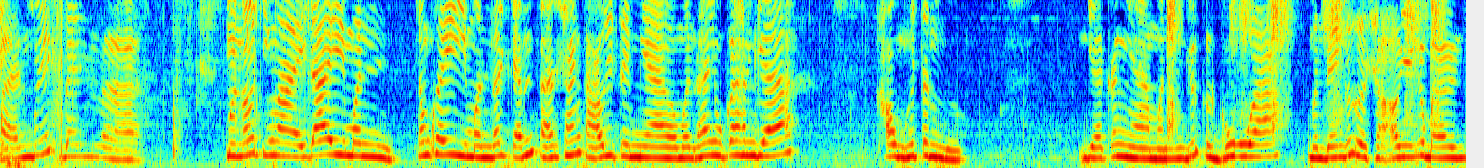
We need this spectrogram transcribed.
bạn biết đây là Mình nói chuyện này đây mình Trong khi mình đã chỉnh tại sáng tạo đi tìm nhà mà mình thấy một cái hành giá Không thể tin được. Và căn nhà mình rất là gu á Mình đang rất là sợ nha các bạn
